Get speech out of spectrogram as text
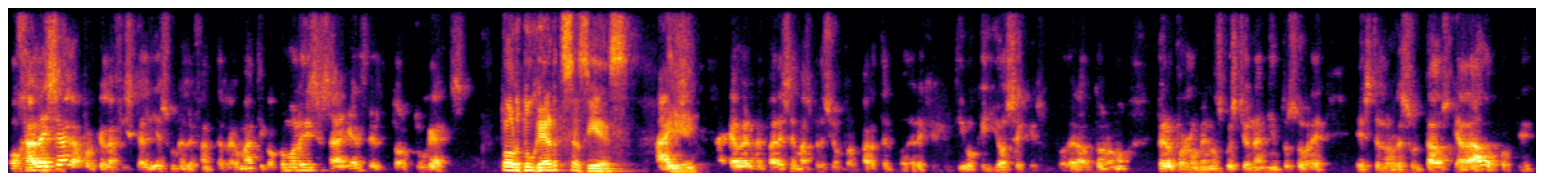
Ojalá y se haga porque la fiscalía es un elefante reumático. ¿Cómo le dices a Gertz el Tortuguerz? Tortuguerz, así es. Ahí sí que haber, me parece, más presión por parte del Poder Ejecutivo, que yo sé que es un poder autónomo, pero por lo menos cuestionamiento sobre este, los resultados que ha dado, porque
